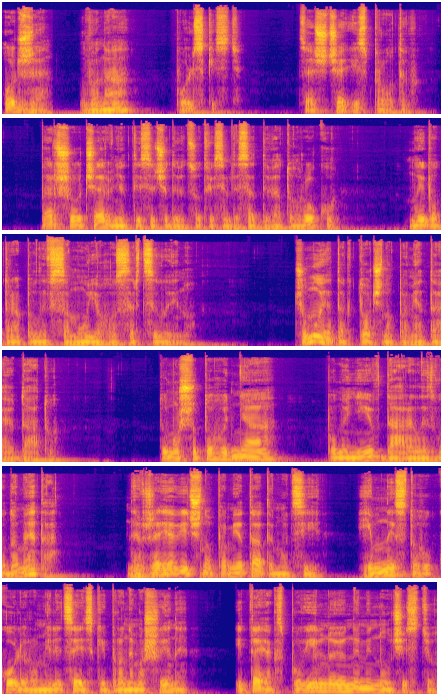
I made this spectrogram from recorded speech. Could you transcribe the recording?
Отже, вона польськість, це ще і спротив. 1 червня 1989 року ми потрапили в саму його серцевину. Чому я так точно пам'ятаю дату? Тому що того дня по мені вдарили з водомета. Невже я вічно пам'ятатиму ці гімнистого кольору міліцейські бронемашини і те, як з повільною немінучістю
